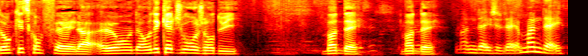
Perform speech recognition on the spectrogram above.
Donc qu'est-ce qu'on fait là? Euh, on, on est quel jour aujourd'hui? Monday. Monday. Monday today. Monday.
